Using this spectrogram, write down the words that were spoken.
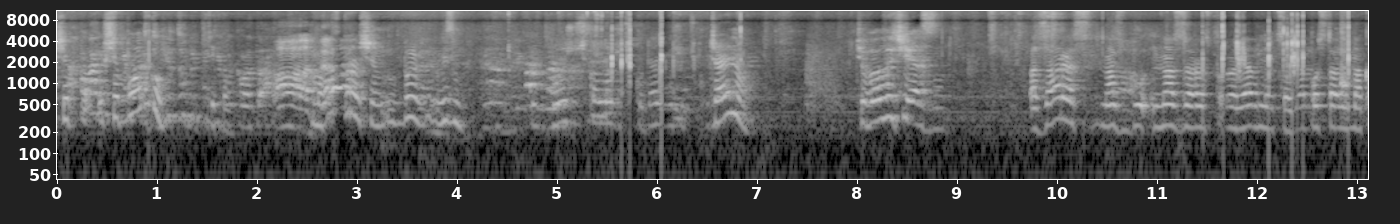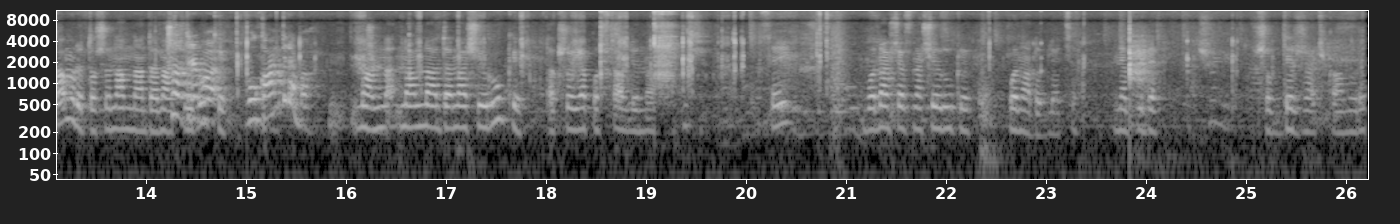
Щеп- Щепотку? В Ютубі. А, Макс, да? бери, візьми. Ложечка, ложечку, дай ложечку. Чайну? Чи величезну? А зараз нас бу- нас зараз проявляться. Я поставлю на камеру, то що нам треба наші Що, треба? руки. Вулкан треба? Нам на- нам треба наші руки, так що я поставлю на цей, бо нам зараз наші руки понадобляться. Не буде, щоб держати камеру.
